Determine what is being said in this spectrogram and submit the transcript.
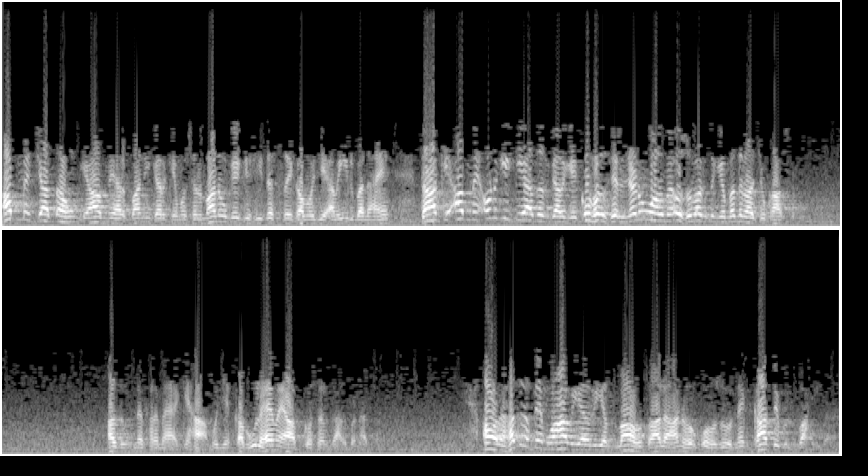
اب میں چاہتا ہوں کہ آپ مہربانی کر کے مسلمانوں کے کسی دستے کا مجھے امیر بنائیں تاکہ اب میں ان کی قیادت کر کے کفر سے لڑوں اور میں اس وقت کے بدلا چکا سکوں۔ حضرت نے فرمایا کہ ہاں مجھے قبول ہے، میں آپ کو سردار بناتا ہوں۔ اور حضرت معاویہ رضی اللہ تعالی عنہ کو حضور نے کاتب الواحی بنا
